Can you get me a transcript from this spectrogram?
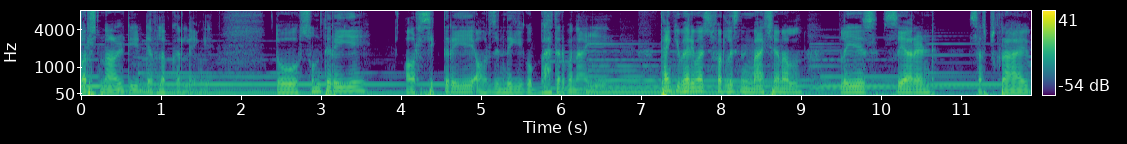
पर्सनालिटी डेवलप कर लेंगे। तो सुनते रहिए और सीखते रहिए और ज़िंदगी को बेहतर बनाइए। Thank you very much for listening my channel please share and subscribe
